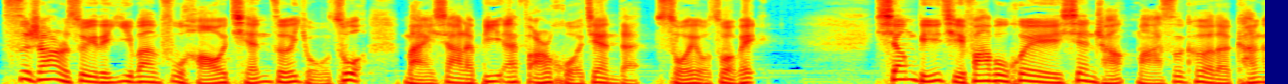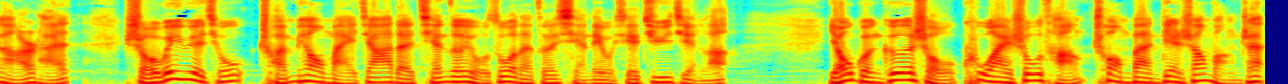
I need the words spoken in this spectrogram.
四十二岁的亿万富豪前泽有作买下了 BFR 火箭的所有座位。相比起发布会现场马斯克的侃侃而谈，首位月球船票买家的前泽有作呢，则显得有些拘谨了。摇滚歌手酷爱收藏，创办电商网站。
